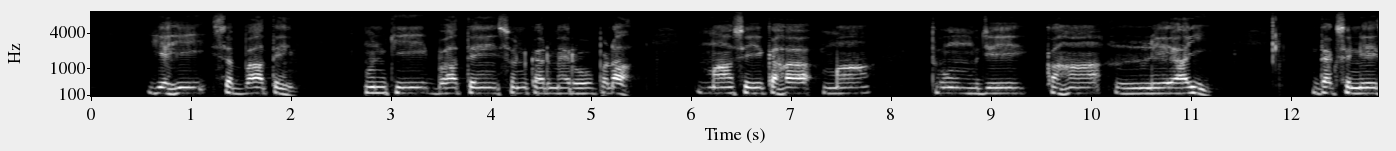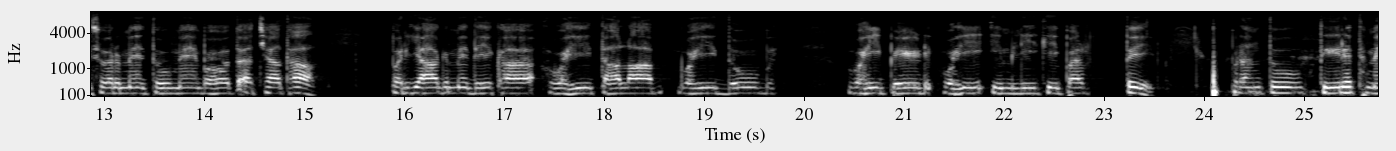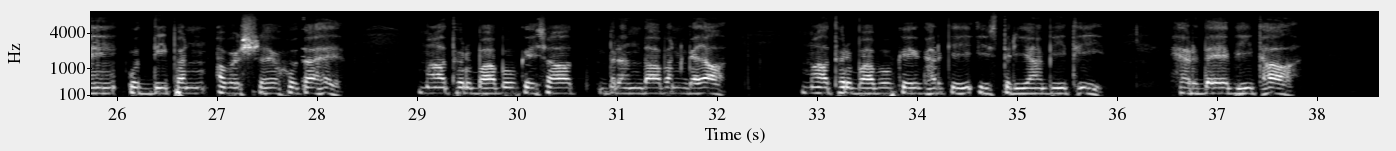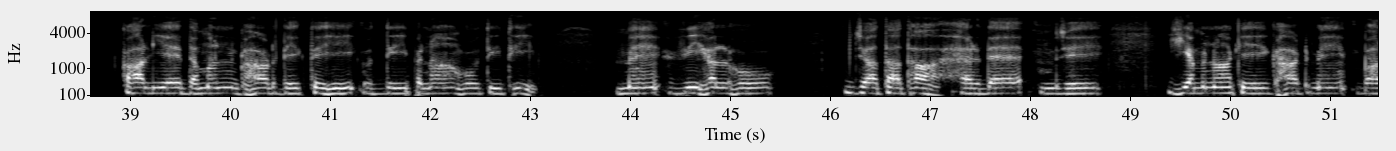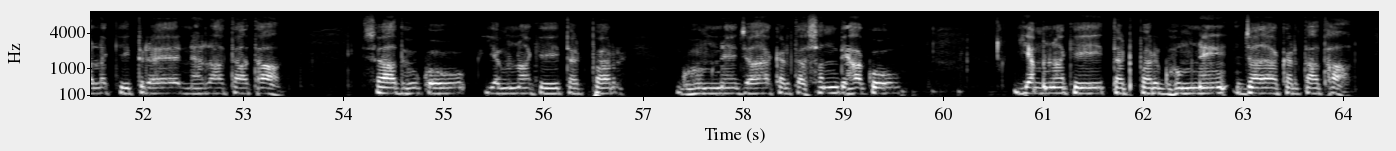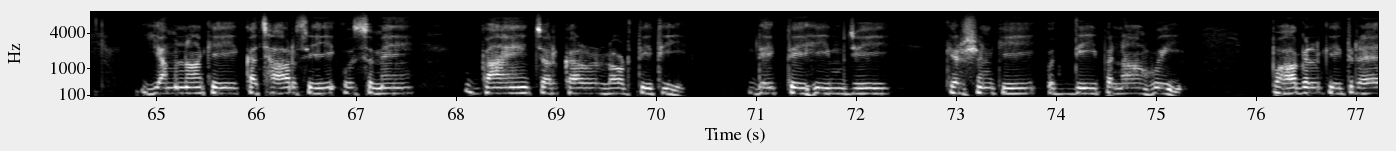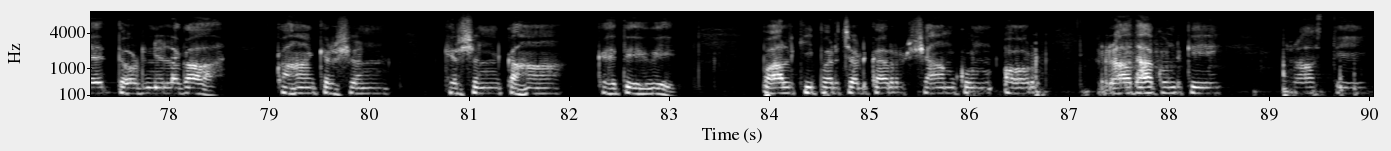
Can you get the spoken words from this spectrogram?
यही सब बातें। उनकी बातें सुनकर मैं रो पड़ा। माँ से कहा, माँ, तू मुझे कहाँ ले आई? दक्षिणेश्वर में तो मैं बहुत अच्छा था, प्रयाग में देखा वही तालाब, वही दूब वही पेड़, वही इमली की पत्ते परंतु तीर्थ में उद्दीपन अवश्य होता है। माथुर बाबू के साथ वृंदावन गया। माथुर बाबू के घर की स्त्रियाँ भी थी, हृदय भी था। कालिए दमन घाट देखते ही उद्दीपना होती थी। मैं विहल हो जाता था। हृदय मुझे यमुना के घाट में बालक की तरह नहलाता था। साधु को यमुना के तट पर घूमने जाया करता, संध्या को यमुना के तट पर घूमने जाया करता था। यमुना के कछार से उस समय गायें चरकर लौटती थी। देखते ही मुझे कृष्ण की उद्दीपना हुई। पागल की तरह दौड़ने लगा। कहाँ कृष्ण? कृष्ण कहाँ? कहते हुए। पालकी पर चढ़कर श्याम कुंड और राधा कुंड के रास्ते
